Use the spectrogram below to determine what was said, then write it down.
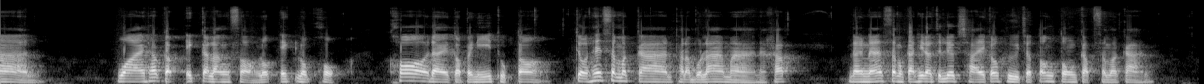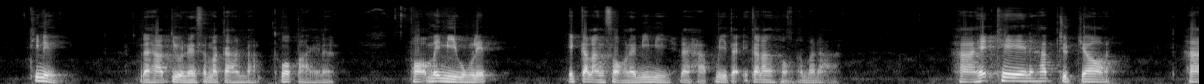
าร y เท่ากับ x กำลัง2ลบ x ลบ6ข้อใดต่อไปนี้ถูกต้อง โจทย์ให้สมการพาราโบลามานะครับ ดังนั้นสมการที่เราจะเลือกใช้ก็คือจะต้องตรงกับสมการที่ 1 นะครับ อยู่ในสมการแบบทั่วไปนะ เพราะไม่มีวงเล็บ x กำลังสองอะไรไม่มีนะครับ มีแต่ x กำลังสองธรรมดา หา hk นะครับ จุดยอด หา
